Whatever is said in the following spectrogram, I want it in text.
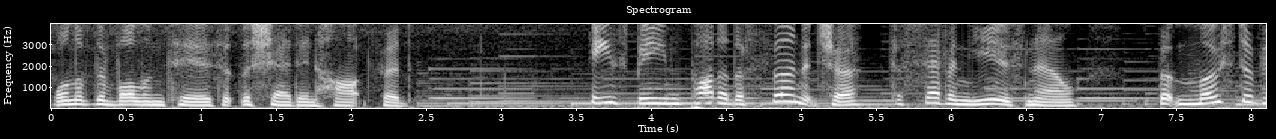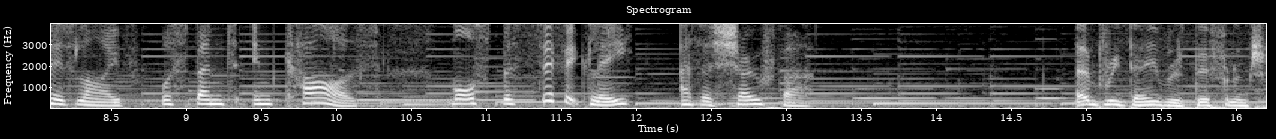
one of the volunteers at the shed in Hartford. He's been part of the furniture for seven years now, but most of his life was spent in cars, more specifically as a chauffeur. Every day was different.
